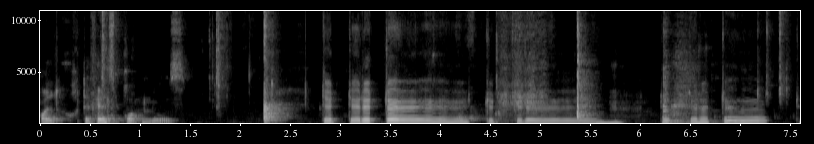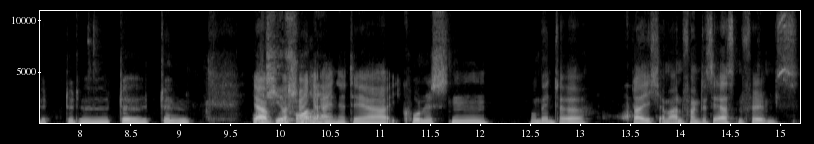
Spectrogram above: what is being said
rollt auch der Felsbrocken los. Ja, wahrscheinlich vorne? eine der ikonischsten Momente gleich am Anfang des ersten Films.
